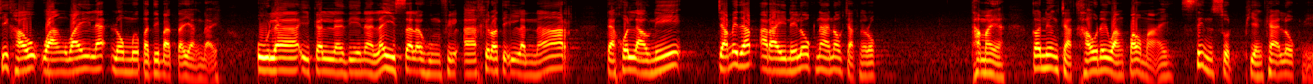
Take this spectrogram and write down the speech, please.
ที่เขาวางไว้และลงมือปฏิบัติแต่อย่างใดأولئك الذين ليس لهم في الآخرة إلا النارแต่คนเหล่านี้จะไม่ได้รับอะไรในโลกหน้านอกจากนรกทำไมอะก็เนื่องจากเขาได้วางเป้าหมาย สิ้นสุดเพียงแค่โลกนี้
